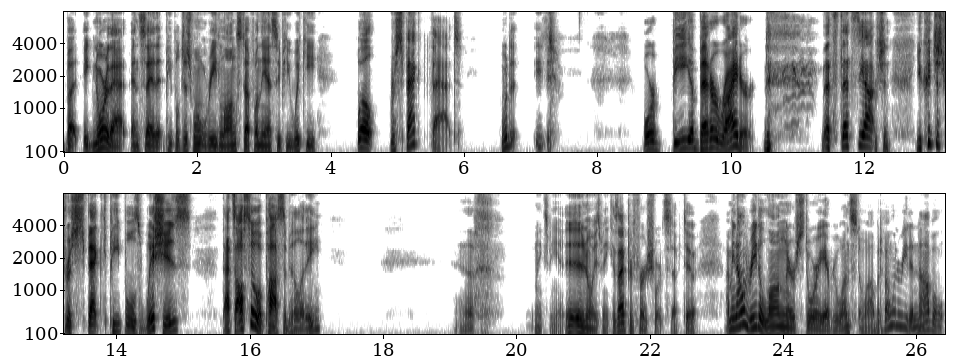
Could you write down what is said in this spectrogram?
but ignore that and say that people just won't read long stuff on the SCP wiki. Well, respect that. What or be a better writer. that's that's the option. You could just respect people's wishes. That's also a possibility. Ugh, makes me it annoys me because I prefer short stuff too. I mean, I'll read a longer story every once in a while, but if I want to read a novel,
